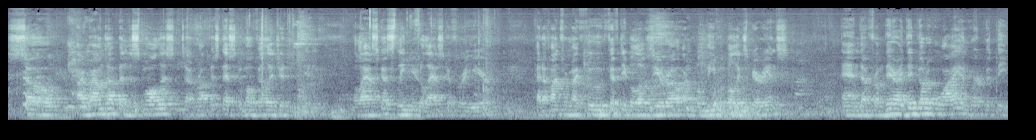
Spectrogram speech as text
So I wound up in the smallest, uh, roughest Eskimo village in, in Alaska, Sleetmute, Alaska for a year. Had a hunt for my food, 50 below zero, unbelievable experience. And uh, from there, I did go to Hawaii and work with the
